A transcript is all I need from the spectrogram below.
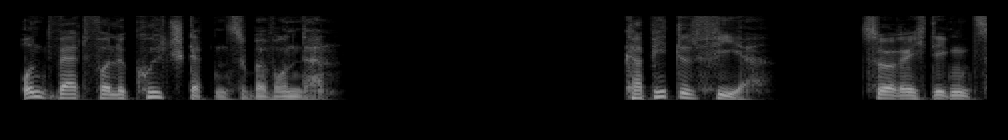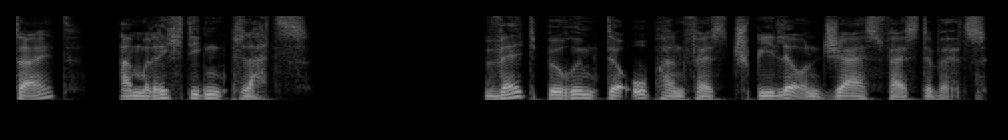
und wertvolle Kultstätten zu bewundern. Kapitel 4 Zur richtigen Zeit, am richtigen Platz. Weltberühmte Opernfestspiele und Jazzfestivals,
